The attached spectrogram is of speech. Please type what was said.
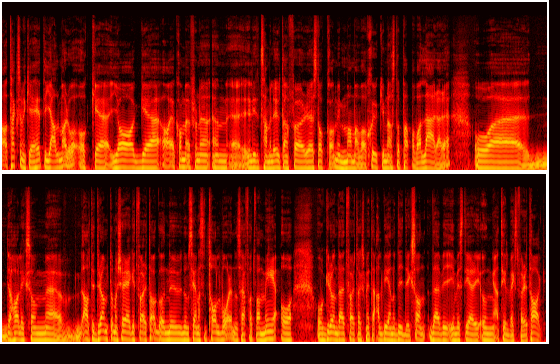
Ja, tack så mycket. Jag heter Hjalmar då och eh, jag, eh, ja, jag kommer från en, en, ett litet samhälle utanför Stockholm. Min mamma var sjukgymnast och pappa var lärare. Och jag har liksom alltid drömt om att köra eget företag och nu de senaste 12 åren så har jag fått vara med och, och grunda ett företag som heter Alven och Didriksson där vi investerar i unga tillväxtföretag.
